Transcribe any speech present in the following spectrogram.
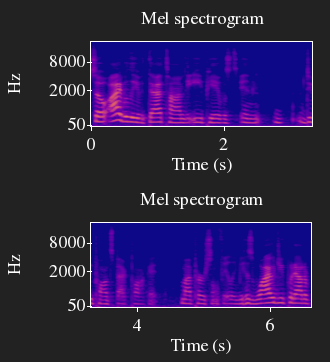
So I believe at that time the EPA was in DuPont's back pocket, my personal feeling, because why would you put out a,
